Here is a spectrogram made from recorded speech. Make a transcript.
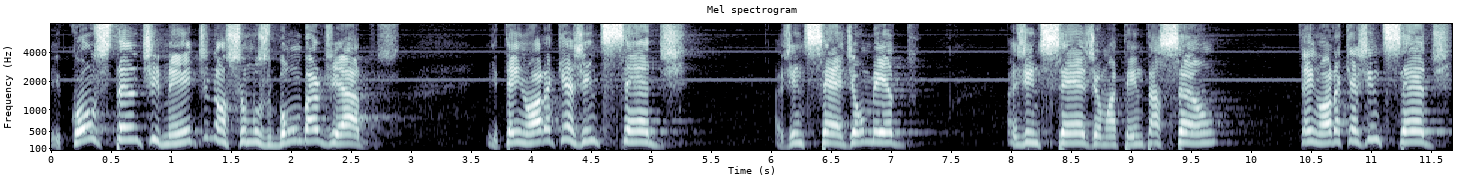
E constantemente nós somos bombardeados. E tem hora que a gente cede. A gente cede ao medo. A gente cede a uma tentação. Tem hora que a gente cede.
